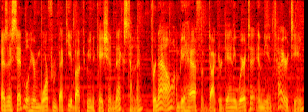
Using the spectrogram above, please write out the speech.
As I said, we'll hear more from Becky about communication next time. For now, on behalf of Dr. Danny Huerta and the entire team,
